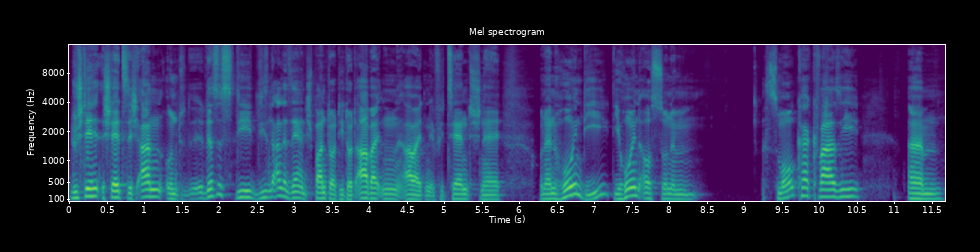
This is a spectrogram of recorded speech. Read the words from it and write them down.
du stell, stellst dich an und äh, das ist, die, die sind alle sehr entspannt dort, die dort arbeiten, arbeiten effizient, schnell. Und dann holen die, die holen aus so einem Smoker quasi ähm,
